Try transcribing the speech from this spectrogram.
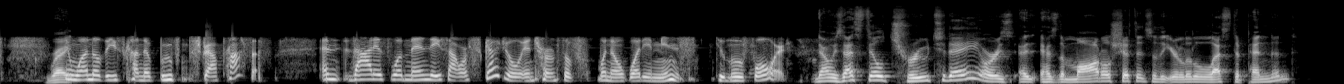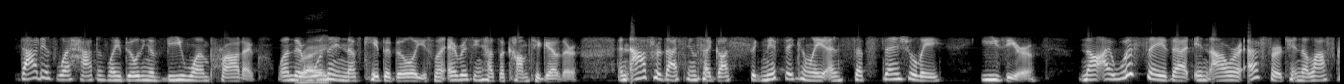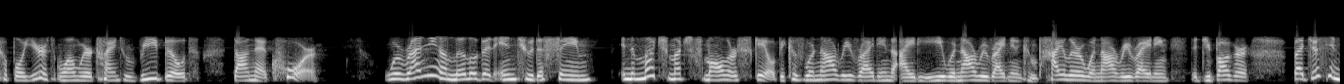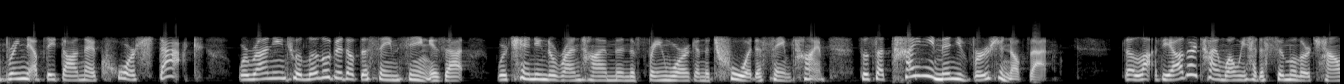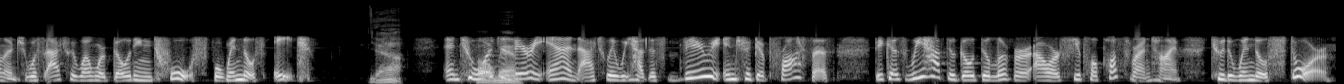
Right. in one of these kind of bootstrap process. And that is what mandates our schedule in terms of you know what it means to move forward. Now, is that still true today, or is, uh, has the model shifted so that you're a little less dependent? That is what happens when you're building a V1 product, when there Right. wasn't enough capabilities, when everything has to come together. And after that, things had got significantly and substantially easier. Now, I would say that in our effort in the last couple of years, when we're trying to rebuild .NET Core, we're running a little bit into the same in a much, much smaller scale because we're not rewriting the IDE, we're not rewriting the compiler, we're not rewriting the debugger, but just in bring the update.NET Core stack, we're running to a little bit of the same thing is that we're changing the runtime and the framework and the tool at the same time. So it's a tiny mini version of that. The, the other time when we had a similar challenge was actually when we're building tools for Windows 8. Yeah. And oh, towards the very end, actually, we had this very intricate process because we have to go deliver our C++ runtime to the Windows Store.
